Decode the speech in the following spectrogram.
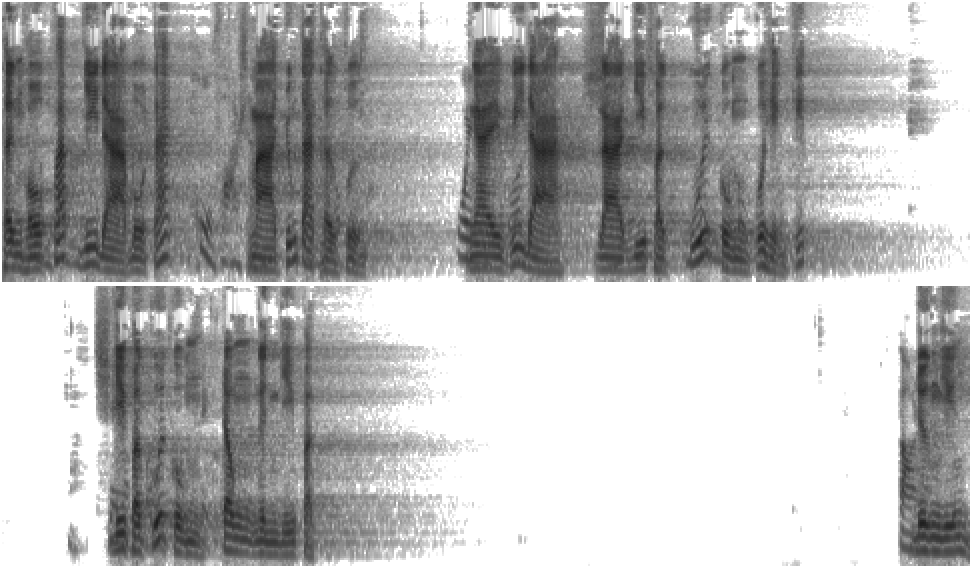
Thần hộ Pháp Di Đà Bồ Tát Mà chúng ta thờ phượng. Ngài Vi Đà là vị Phật cuối cùng của hiện kiếp. Vị Phật cuối cùng trong nghìn vị Phật. Đương nhiên,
